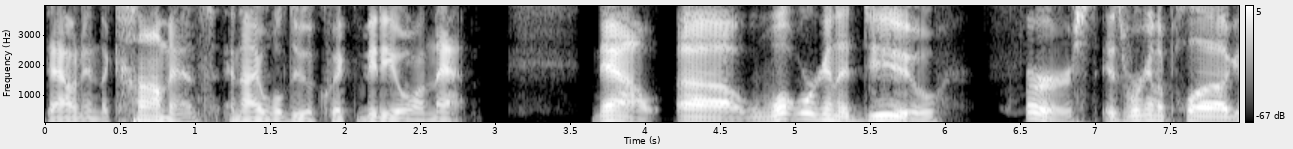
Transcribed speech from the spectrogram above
down in the comments and I will do a quick video on that. Now, uh, what we're going to do first is we're going to plug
